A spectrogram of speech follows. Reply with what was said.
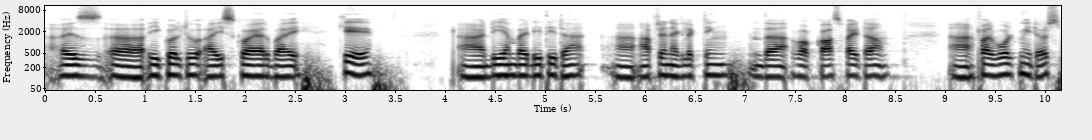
uh, is uh, equal to i square by k dm by d theta uh, after neglecting the cos phi term uh, for voltmeters.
